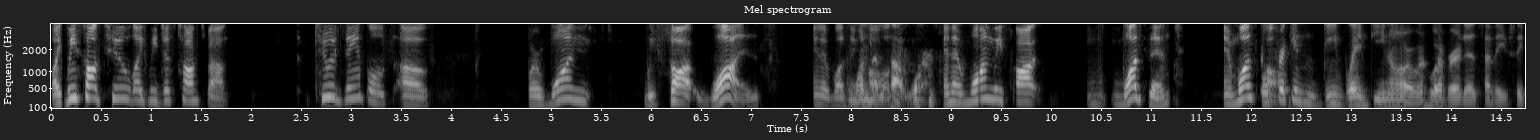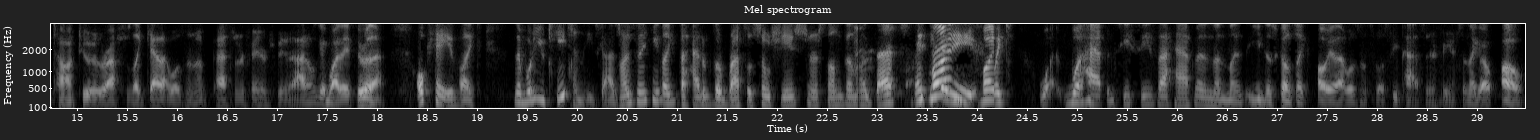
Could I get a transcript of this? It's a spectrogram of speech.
Like we saw two, like we just talked about, two examples of where one we thought was and it wasn't One called, was. and then one we thought wasn't and was Well, freaking Dean Blandino or whoever it is that they usually talk to, the ref was like, "Yeah, that wasn't a pass interference. I don't get why they threw that." Okay, like then what are you teaching these guys? Isn't he like the head of the ref association or something like that? And Right, Like, like- what what happens? He sees that happen, and then like, he just goes like, "Oh yeah, that wasn't supposed to be pass interference," and they go, "Oh."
